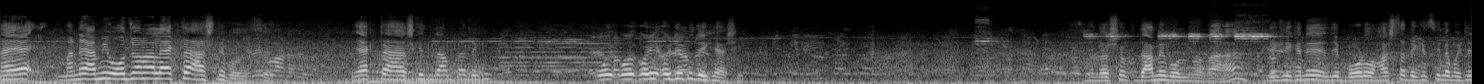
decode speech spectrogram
না, মানে আমি ওজন আলা একটা হাঁস নেব। একটা হাঁস কিন্তু দামটা দেখি। ওইটা একটু দেখে আসি। দর্শক দামে বলল না দেখি এখানে যে বড় হাঁসটা দেখেছিলাম ওইটা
